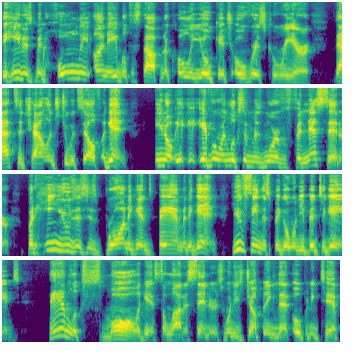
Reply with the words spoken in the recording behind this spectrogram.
The Heat has been wholly unable to stop Nikola Jokic over his career. That's a challenge to itself. Again, you know, i- i- everyone looks at him as more of a finesse center, but he uses his brawn against Bam. And again, you've seen this big when you've been to games. Bam looks small against a lot of centers when he's jumping that opening tip.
